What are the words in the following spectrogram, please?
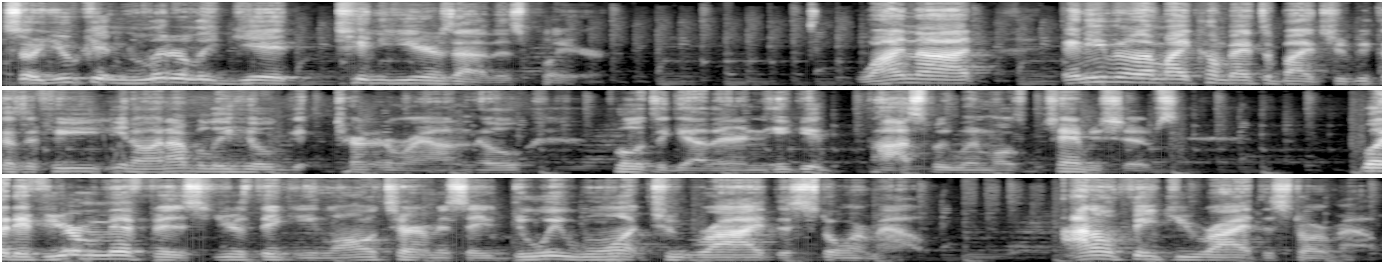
So you can literally get 10 years out of this player. Why not? And even though that might come back to bite you, because if he, you know, and I believe he'll get turn it around and he'll pull it together and he could possibly win multiple championships. But if you're Memphis, you're thinking long term and say, do we want to ride the storm out? I don't think you ride the storm out.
